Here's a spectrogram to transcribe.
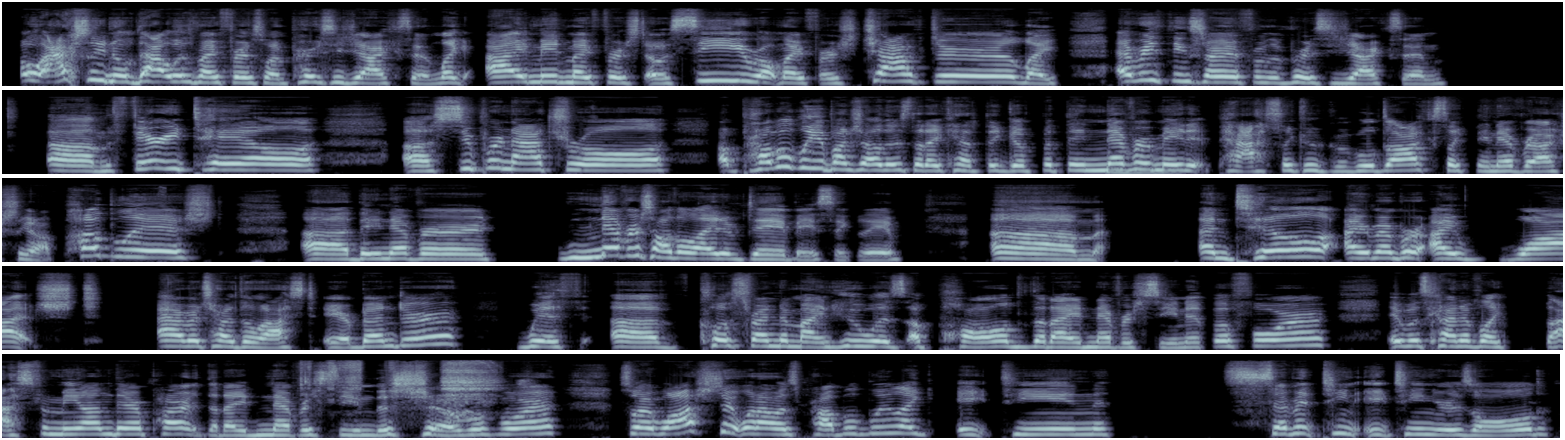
Oh, actually, no, that was my first one, Percy Jackson. Like, I made my first OC, wrote my first chapter. Like, everything started from the Percy Jackson. Um, Fairy Tail, uh, supernatural, uh, probably a bunch of others that I can't think of, but they never Mhm. made it past like a Google Docs. Like, they never actually got published. Uh, they never, never saw the light of day, basically. Um, until I remember I watched Avatar: The Last Airbender with a close friend of mine who was appalled that I had never seen it before. It was kind of like blasphemy on their part that I'd never seen this show before. So I watched it when I was probably like 18, 17, 18 years old.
